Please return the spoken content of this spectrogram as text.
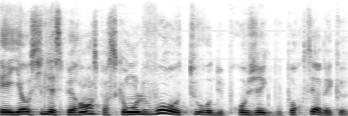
Et il y a aussi de l'espérance parce qu'on le voit autour du projet que vous portez avec euh,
